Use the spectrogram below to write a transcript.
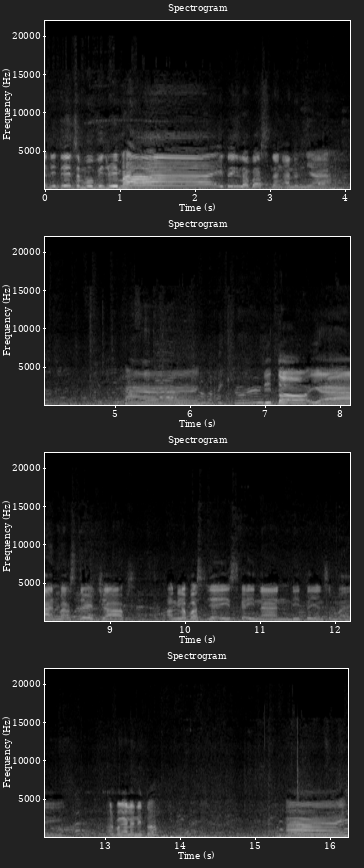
Nandito yan sa Movie Dream. Hi! Ito yung labas ng ano niya. Hi! Ano Dito, yan. Master Jobs. Ang labas niya is kainan. Dito yan sa may... Ano pangalan nito? Hi!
